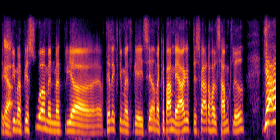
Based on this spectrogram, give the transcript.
det er ja. fordi man bliver sur, men man bliver, det er ikke fordi man bliver irriteret, man kan bare mærke, at det er svært at holde samme glæde. Ja,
